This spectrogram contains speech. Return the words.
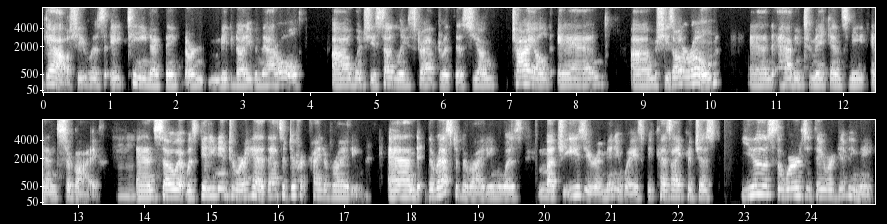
gal? She was 18, I think, or maybe not even that old, uh, when she's suddenly strapped with this young child and um, she's on her own and having to make ends meet and survive. Mm-hmm. And so it was getting into her head. That's a different kind of writing. And the rest of the writing was much easier in many ways because I could just use the words that they were giving me.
